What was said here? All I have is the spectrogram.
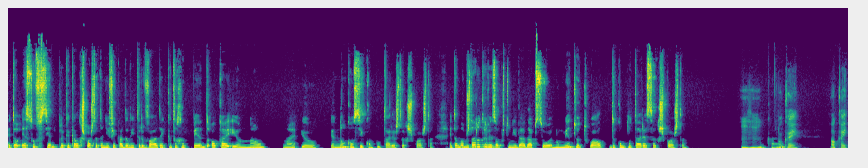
Então é suficiente para que aquela resposta tenha ficado ali travada e que de repente, ok, eu não, não é? Eu, eu não consigo completar esta resposta. Então vamos dar outra vez a oportunidade à pessoa, no momento atual, de completar essa resposta. Uhum. Ok. okay. Ok.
